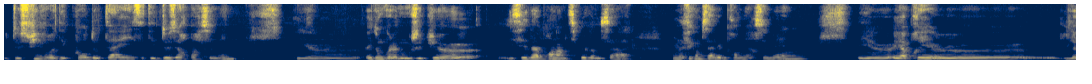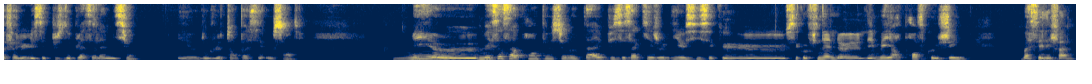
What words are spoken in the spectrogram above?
de suivre des cours de taille, c'était deux heures par semaine. Et, euh, donc voilà, donc j'ai pu euh, essayer d'apprendre un petit peu comme ça. On a fait comme ça les premières semaines. Et, euh, après, il a fallu laisser plus de place à la mission. Et donc le temps passé au centre. Mais, mais ça s'apprend un peu sur le tas. Et puis c'est ça qui est joli aussi, c'est que c'est qu'au final, les meilleurs profs que j'ai, bah, c'est les femmes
